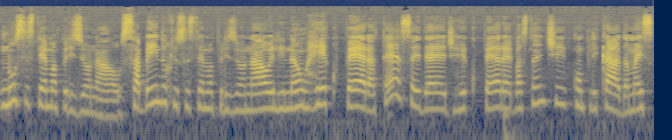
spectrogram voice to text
no sistema prisional, sabendo que o sistema prisional ele não recupera, até essa ideia de recupera é bastante complicada, mas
